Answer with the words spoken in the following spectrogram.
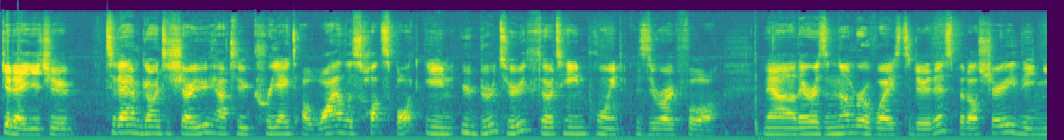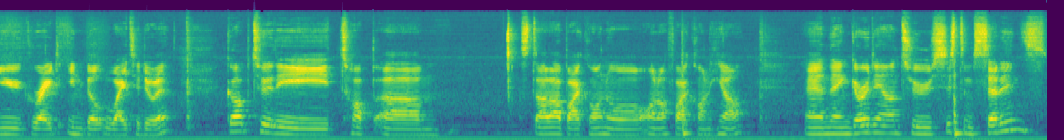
G'day YouTube. Today I'm going to show you how to create a wireless hotspot in Ubuntu 13.04. Now there is a number of ways to do this, but I'll show you the new great inbuilt way to do it. Go up to the top um, startup icon or on off icon here and then go down to system settings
